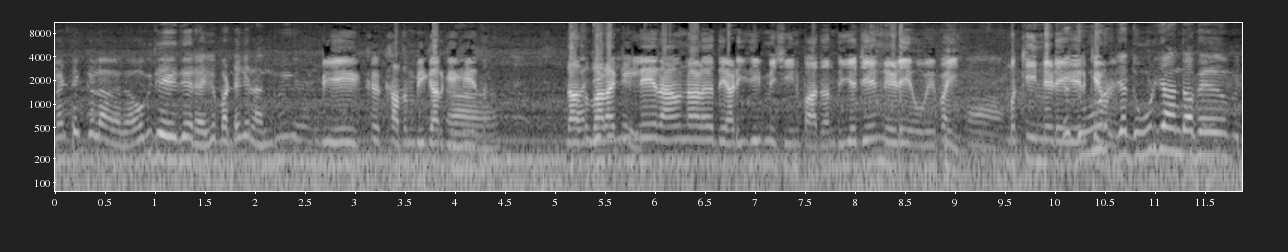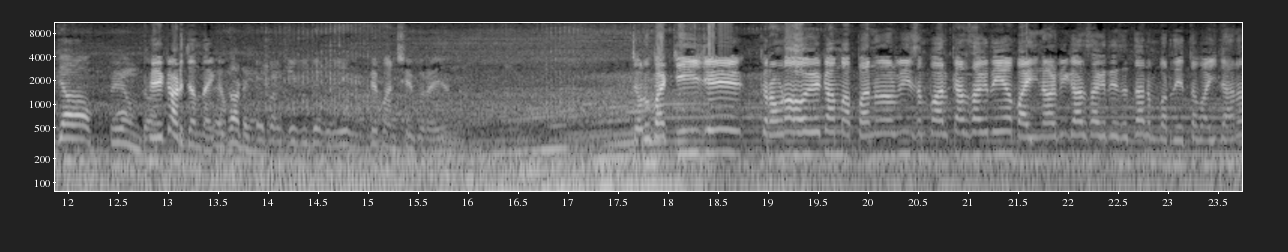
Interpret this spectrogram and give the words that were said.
ਮਿੰਟ ਇੱਕ ਲੱਗਦਾ ਉਹ ਵੀ ਦੇਖਦੇ ਰਹਿ ਗਏ ਵੱਢ ਕੇ ਲੰਘ ਵੀ ਗਏ। ਵੀ ਇਹ ਖਤਮ ਵੀ ਕਰਕੇ ਖੇਤ। ਹਾਂ। 10 ਪੰਜ 12 ਕਿੱਲੇ। ਕਿੱਲੇ ਆਰਾਮ ਨਾਲ ਦਿਹਾੜੀ ਦੀ ਮਸ਼ੀਨ ਪਾ ਦਿੰਦੀ ਹੈ ਜੇ ਨੇੜੇ ਹੋਵੇ ਭਾਈ। ਹਾਂ। ਮੱਕੀ ਨੇੜੇ ਜੇ ਕੇ ਦੂਰ ਜੇ ਦੂਰ ਜਾਂਦਾ ਫਿਰ ਜ਼ਿਆਦਾ ਫੇ ਹੁੰਦਾ ਫੇਰ ਘਟ ਜਾਂਦਾ ਹੈ ਫਿਰ ਕੰਮ। ਘੱਟ ਫੇਰ ਪੰਜ ਛੇ ਪਰ ਰਹਿ ਜਾਂਦਾ। ਚਲੋ ਬਾਕੀ ਜੇ ਕਰਾਉਣਾ ਹੋਵੇ ਕੰਮ ਆਪਾਂ ਨਾਲ ਵੀ ਸੰਪਰਕ ਕਰ ਸਕਦੇ ਆ ਬਾਈ ਨਾਲ ਵੀ ਕਰ ਸਕਦੇ ਸਿੱਧਾ ਨੰਬਰ ਦੇ ਦਿੱਤਾ ਬਾਈ ਦਾ ਹਨਾ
